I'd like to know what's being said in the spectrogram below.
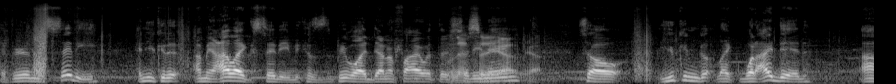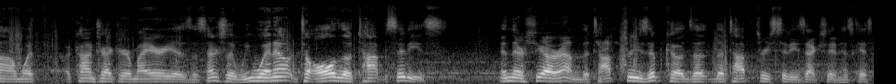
if you're in the city, and you could, I mean, I like city because people identify with their city, city, yeah, name. yeah. So you can go, like what I did um, with a contractor in my area is essentially we went out to all the top cities in their CRM, the top three zip codes, the, the top three cities actually in his case.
